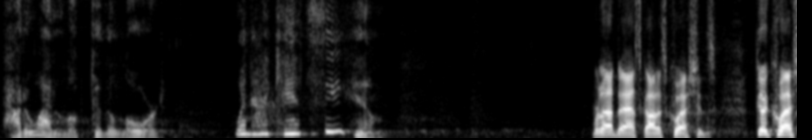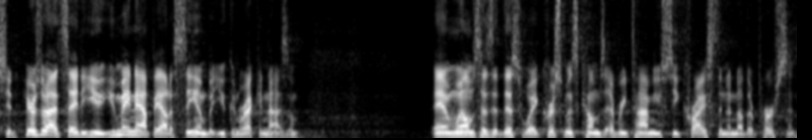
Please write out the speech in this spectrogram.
How do I look to the Lord when I can't see him? We're allowed to ask honest questions. Good question. Here's what I'd say to you you may not be able to see him, but you can recognize him. Anne Wilm says it this way Christmas comes every time you see Christ in another person.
